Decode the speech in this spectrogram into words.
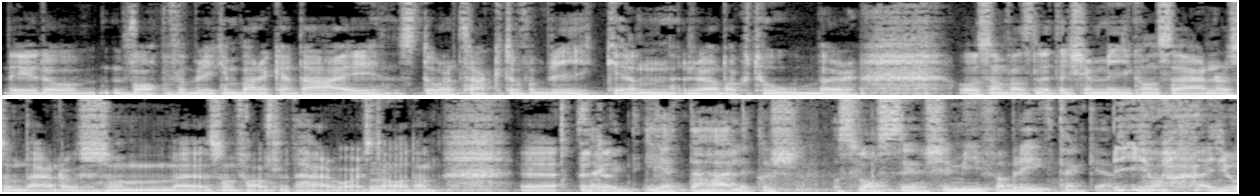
Det är då vapenfabriken Barkadai, Stora traktorfabriken, Röda Oktober och sen fanns lite kemikoncerner och sånt där också som, eh, som fanns lite här var i staden. Mm. Säkert jättehärligt att slåss i en kemifabrik tänker jag. Ja, jo,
